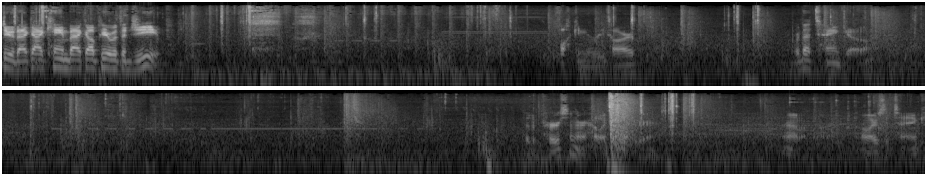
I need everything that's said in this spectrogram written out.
Dude, that guy came back up here with a Jeep. Fucking retard. Where'd that tank go? Is that a person or a helicopter? I don't know. Oh, there's a tank.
